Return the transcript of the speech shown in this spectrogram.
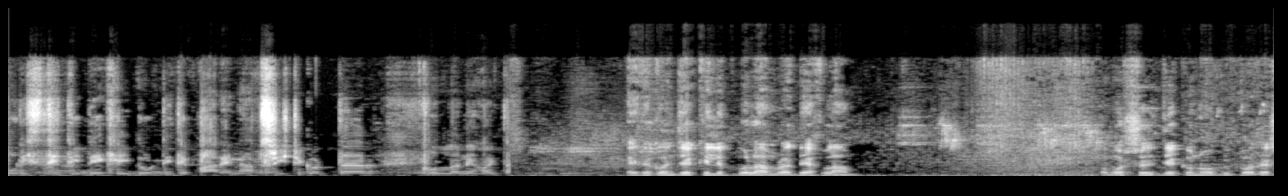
পরিস্থিতি দেখেই দৌড় দিতে পারে না। সৃষ্টিকর্তার কল্যাণে হয়তো এতক্ষণ যে ক্লিপগুলো আমরা দেখলাম, অবশ্যই যে কোনো বিপদের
